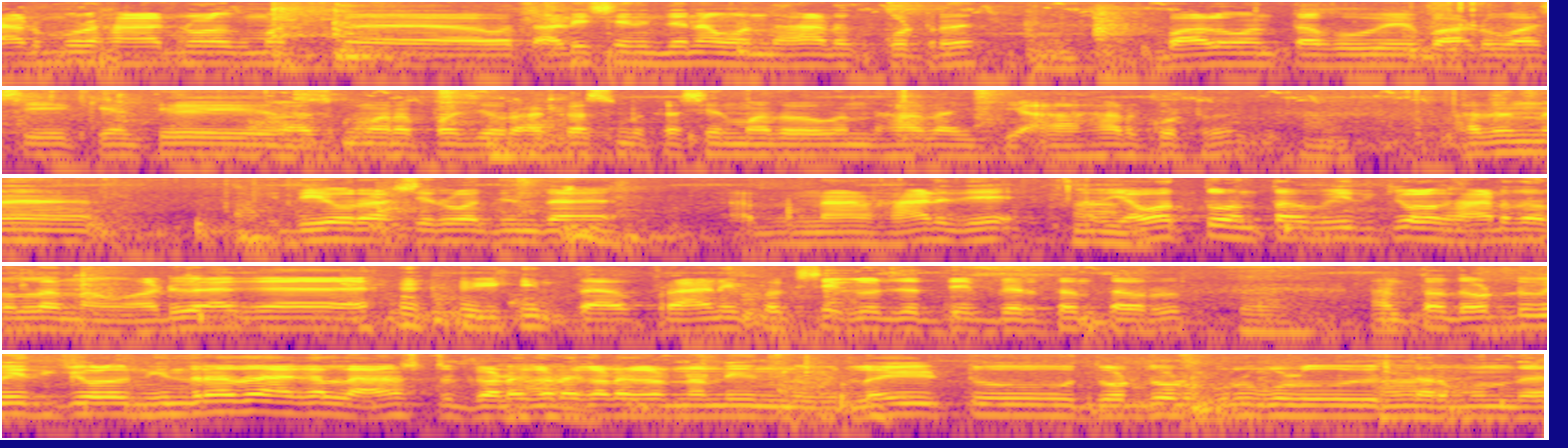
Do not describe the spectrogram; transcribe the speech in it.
ಎರಡು ಮೂರು ಹಾಡಿನೊಳಗೆ ಮತ್ತು ಅವತ್ತು ಆಡಿಷನ್ ದಿನ ಒಂದು ಹಾಡು ಕೊಟ್ರು. ಬಾಳುವಂಥ ಹೂವೆ ಬಾಡುವಾಸಿ ಏಕೆ ಅಂತೇಳಿ ರಾಜ್ಕುಮಾರ್ ಅಪ್ಪಾಜಿ ಅವ್ರು ಆಕಸ್ಮಿಕ ಸಿನಿಮಾದ ಒಂದು ಹಾಡು ಐತಿ, ಆ ಹಾಡು ಕೊಟ್ರು. ಅದನ್ನು ದೇವರ ಆಶೀರ್ವಾದದಿಂದ ಅದನ್ನ ನಾನು ಹಾಡಿದೆ. ಯಾವತ್ತು ಅಂತ ವೇದಿಕೆ ಒಳಗೆ ಹಾಡ್ದವ್ರಲ್ಲ ನಾವು. ಅಡುವಾಗ ಇಂಥ ಪ್ರಾಣಿ ಪಕ್ಷಿಗಳ ಜೊತೆ ಬೆರ್ತಂಥವ್ರು ಅಂಥ ದೊಡ್ಡ ವೇದಿಕೆ ಒಳಗೆ ನಿಂದ್ರದ ಆಗಲ್ಲ. ಅಷ್ಟು ಗಡ ಗಡ ಗಡ ಗಡ ನಿಂದು ಲೈಟು ದೊಡ್ಡ ದೊಡ್ಡ ಗುರುಗಳು ಇರ್ತಾರೆ ಮುಂದೆ.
